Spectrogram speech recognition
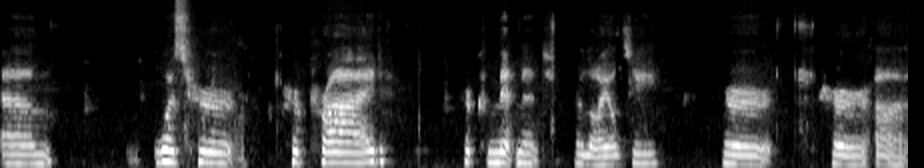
um, was her her pride, her commitment, her loyalty, her her uh,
